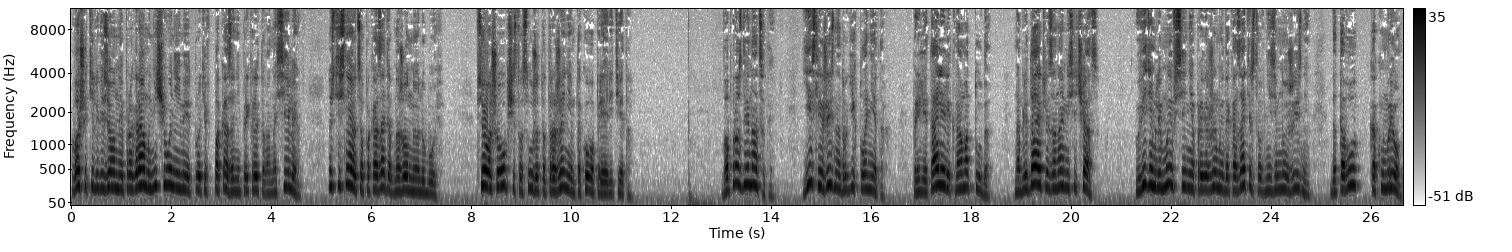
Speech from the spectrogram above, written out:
Ваши телевизионные программы ничего не имеют против показа неприкрытого насилия, но стесняются показать обнаженную любовь. Все ваше общество служит отражением такого приоритета. Вопрос 12. Есть ли жизнь на других планетах? Прилетали ли к нам оттуда? Наблюдают ли за нами сейчас? Увидим ли мы все неопровержимые доказательства внеземной жизни до того, как умрем?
